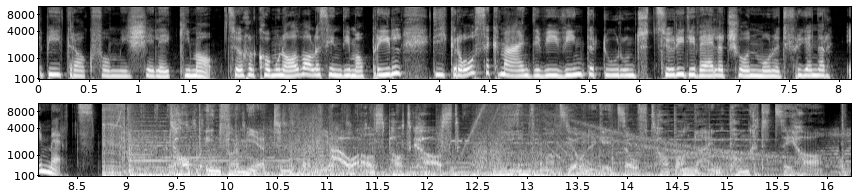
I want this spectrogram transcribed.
Der Beitrag von Michel Eckimann. Die Zürcher Kommunalwahlen sind im April. Die grossen Gemeinden wie Winterthur und Zürich die wählen schon einen Monat früher im März. Top informiert, auch als Podcast. Informationen gibt es auf toponline.ch.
